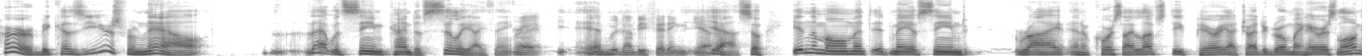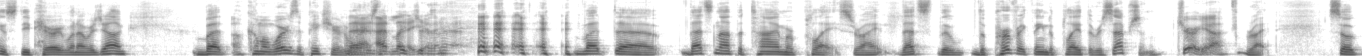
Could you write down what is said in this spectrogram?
her because years from now, that would seem kind of silly, I think. Right. And it would not be fitting. Yeah. Yeah. So in the moment, it may have seemed right. And of course, I love Steve Perry. I tried to grow my hair as long as Steve Perry when I was young. But oh, come on, where's the picture of that? I'd like. That. but uh, that's not the time or place, right? That's the the perfect thing to play at the reception. Sure. Yeah. Right. So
